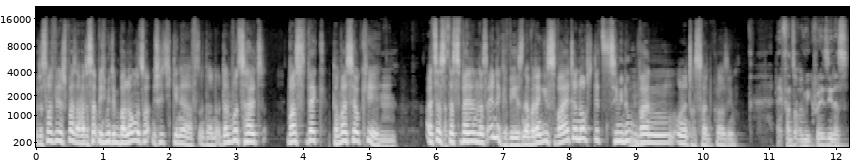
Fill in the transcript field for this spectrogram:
Und das macht wieder Spaß, aber das hat mich mit dem Ballon und so hat mich richtig genervt. Und dann, und dann wurde es halt, was weg, dann war es ja okay. Mhm. Also das, das wäre dann das Ende gewesen, aber dann ging es weiter noch, die letzten zehn Minuten mhm. waren uninteressant quasi. Ich fand es auch irgendwie crazy, dass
